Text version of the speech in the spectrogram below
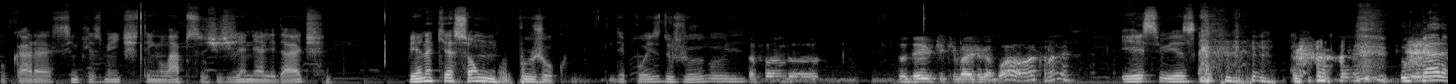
O cara simplesmente tem lapsos de genialidade. Pena que é só um por jogo. Depois do jogo, Tá falando do, do David que vai jogar bola lá com nós? esse mesmo. o cara.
